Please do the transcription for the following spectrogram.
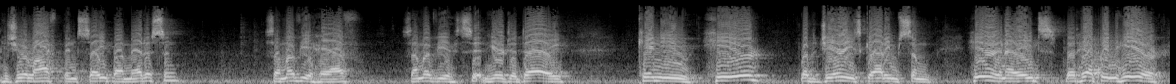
Has your life been saved by medicine? Some of you have. Some of you sitting here today can you hear? Brother Jerry's got him some hearing aids that help him hear.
